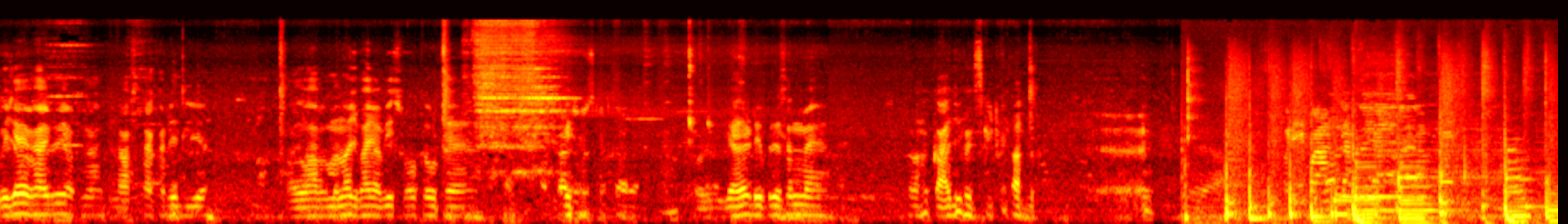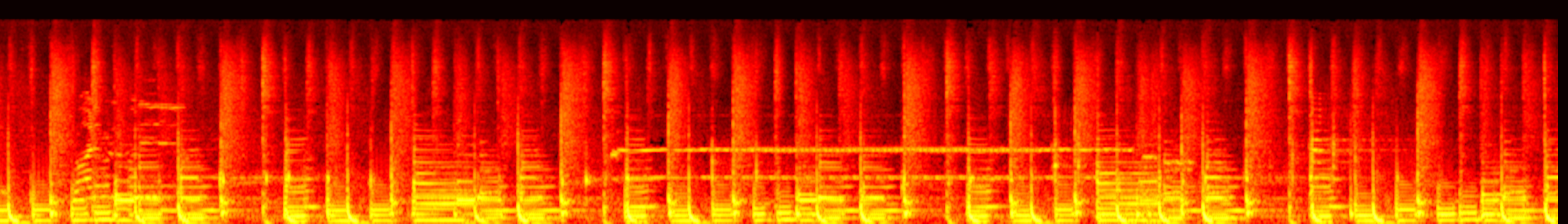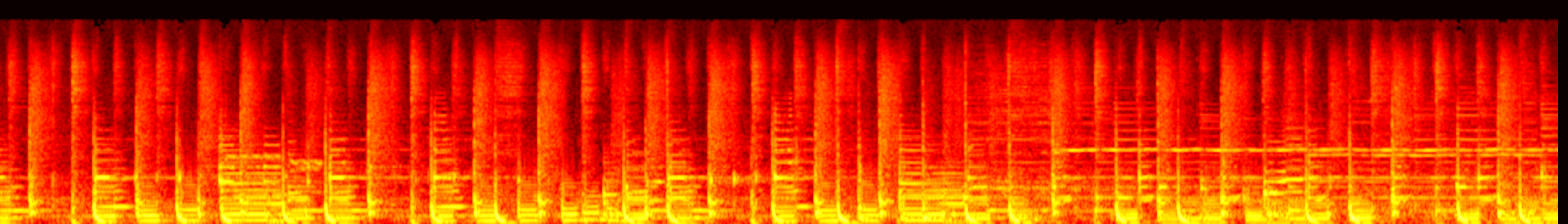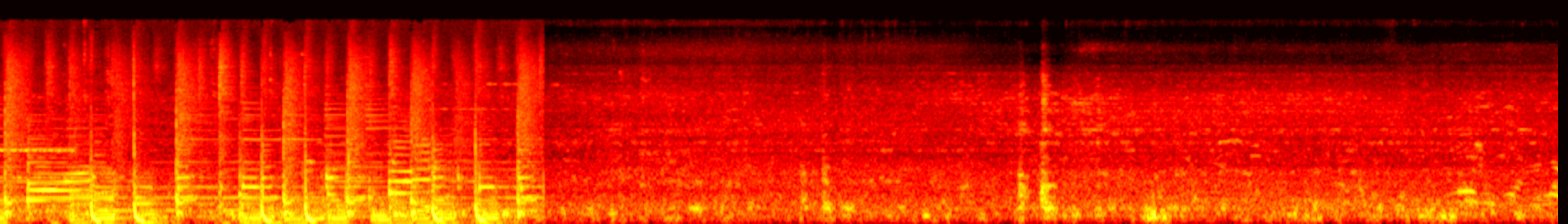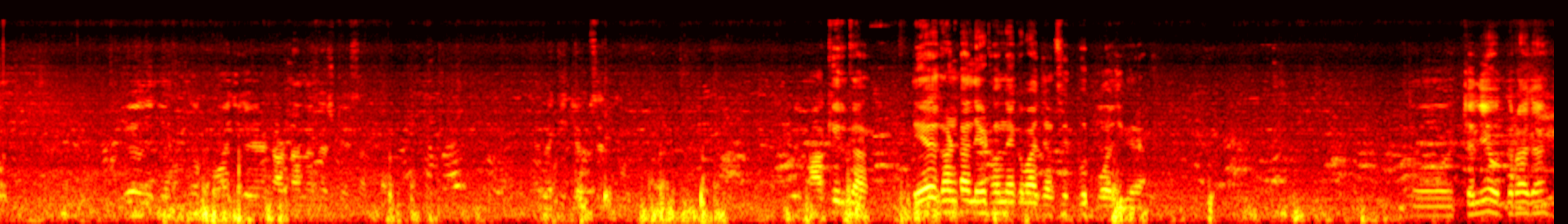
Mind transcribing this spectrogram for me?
विजय भाई भी अपना नाश्ता खरीद लिया और वहाँ पे मनोज भाई अभी सो के उठे हैं। और गहरे डिप्रेशन में है। काजू बिस्किट खा दो पहुँच गए टाटा नगर स्टेशन। जमशेदपुर। आखिरकार, डेढ़ घंटा लेट होने के बाद जमशेदपुर पहुँच गया तो चलिए उतरा जाए,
